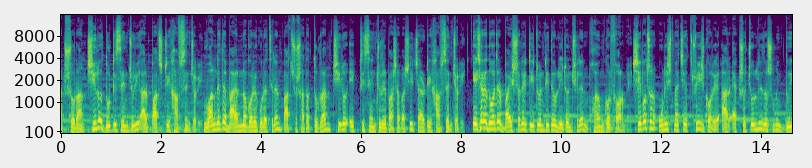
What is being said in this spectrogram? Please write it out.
আটশো রান। ছিল দুটি সেঞ্চুরি আর পাঁচটি হাফ সেঞ্চুরি। ওয়ানডেতে বায়ান্ন গড়ে করেছিলেন পাঁচশো সাতাত্তর রান, ছিল একটি সেঞ্চুরির পাশাপাশি চারটি হাফ সেঞ্চুরি। এছাড়া দু হাজার বাইশ সালে টি টোয়েন্টিতেও লিটন ছিলেন ভয়ঙ্কর ফর্মে। সে বছর উনিশ ম্যাচে ত্রিশ গড়ে আর একশো চল্লিশ দশমিক দুই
